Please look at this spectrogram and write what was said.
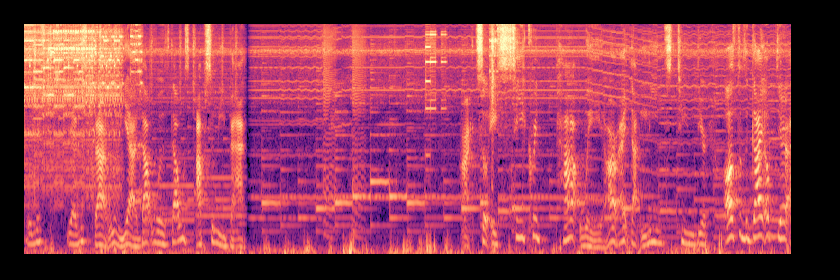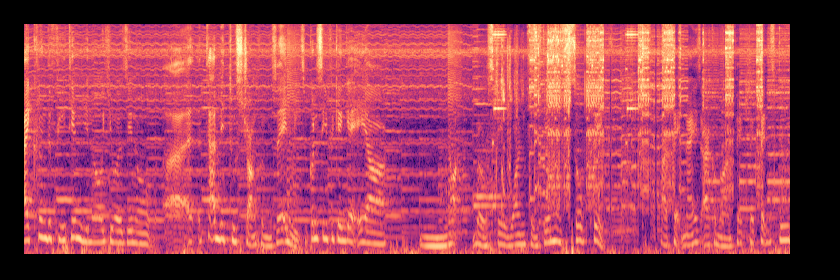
Yeah, this, yeah, this bad. Ooh, yeah, that was that was absolutely bad. Alright, so a secret pathway, alright, that leads to there. Also, the guy up there, I couldn't defeat him, you know, he was, you know, uh, a tad bit too strong for me. So anyways, we're gonna see if we can get a, uh, not, bro, stay one thing. They move so quick. Alright, pet nice. Alright, come on, pet, pet, pet this dude.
